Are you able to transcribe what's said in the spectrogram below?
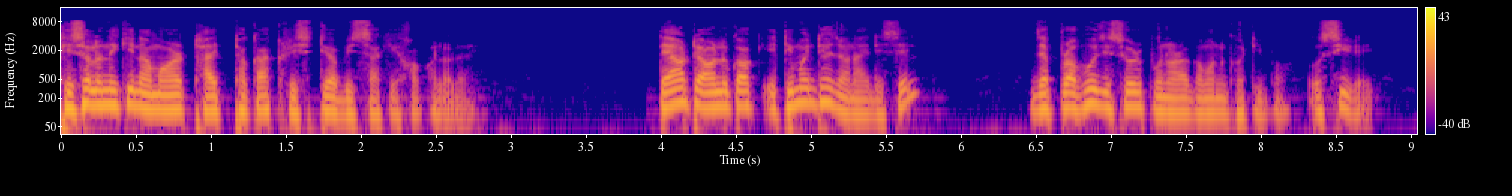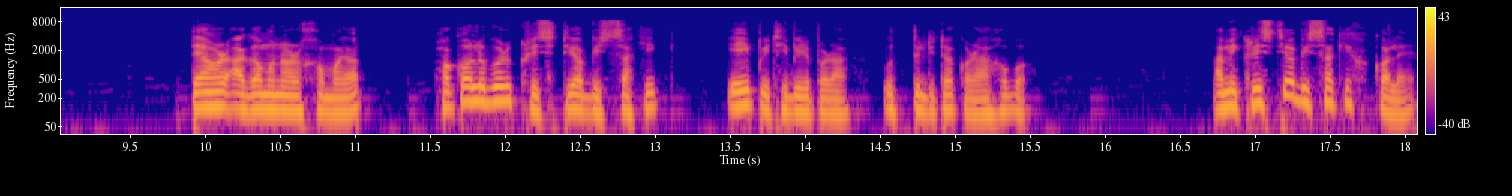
থিচলনিকি নামৰ ঠাইত থকা খ্ৰীষ্টীয় বিশ্বাসীসকললৈ। তেওঁ তেওঁলোকক ইতিমধ্যে জনাই দিছিল যে প্ৰভু যীশুৰ পুনৰ আগমন ঘটিব অচিৰেই। তেওঁৰ আগমনৰ সময়ত সকলোবোৰ খ্ৰীষ্টীয় বিশ্বাসীক এই পৃথিৱীৰ পৰা উত্তোলিত কৰা হ'ব। আমি খ্ৰীষ্টীয় বিশ্বাসীসকলে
